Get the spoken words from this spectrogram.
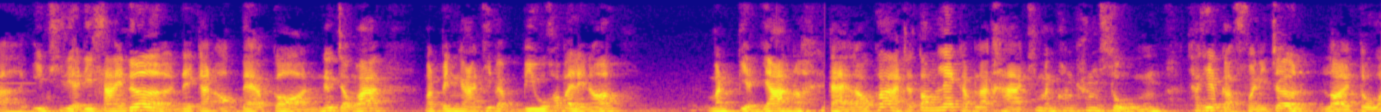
อินเท i รียดีไซเนอร์ในการออกแบบก่อน เนื่องจากว่ามันเป็นงานที่แบบบิวเข้าไปเลยเนาะมันเปลี่ยนยากเนาะแต่เราก็อาจจะต้องแลกกับราคาที่มันค่อนข้างสูง ถ้าเทียบกับเฟอร์นิเจอร์ลอยตัว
